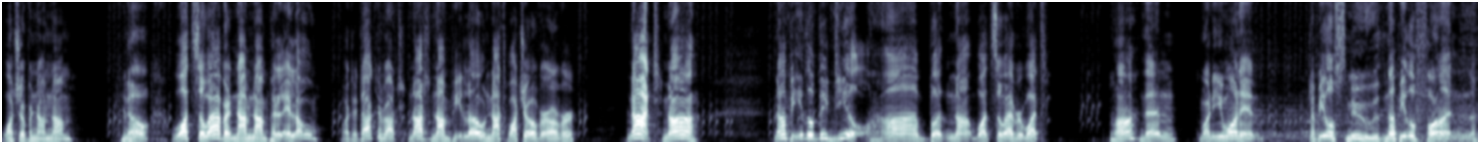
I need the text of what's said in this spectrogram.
Watch over Nom Nom? No? Whatsoever, Nom Nom Pilillo? What are you talking about? Not Nompilo, not watch over, over. Not, nah. Nompilo, big deal. Uh, but not whatsoever, what? Huh? Then, why do you want it? Little smooth, little fun.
